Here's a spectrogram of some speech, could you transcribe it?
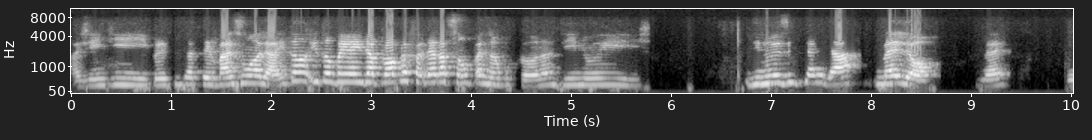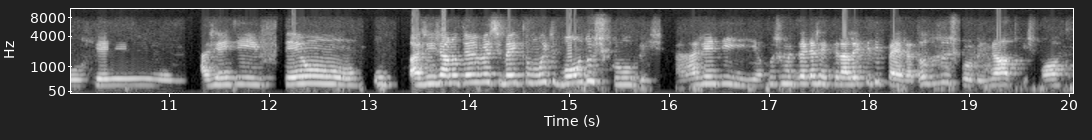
A gente precisa ter mais um olhar. Então, e também ainda a própria Federação Pernambucana de nos, de nos enxergar melhor, né? Porque a gente tem um, um, a gente já não tem um investimento muito bom dos clubes. A gente, eu costumo dizer que a gente tira leite de pedra, todos os clubes, Náutico, Esporte,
